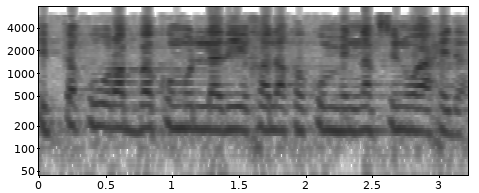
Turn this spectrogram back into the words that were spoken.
اتقوا ربكم الذي خلقكم من نفس واحدة.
